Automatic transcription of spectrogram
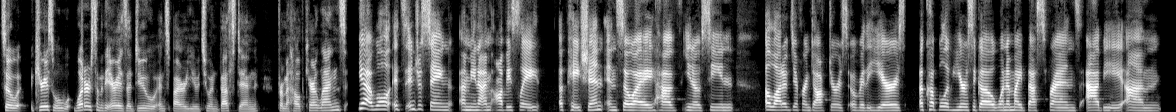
So curious, well, what are some of the areas that do inspire you to invest in from a healthcare lens? Yeah, well, it's interesting. I mean, I'm obviously a patient, and so I have you know seen a lot of different doctors over the years. A couple of years ago, one of my best friends, Abby, um,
